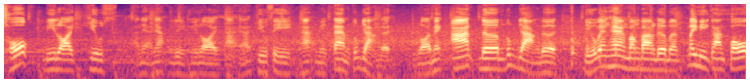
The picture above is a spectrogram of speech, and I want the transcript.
โชคมีรอยคิวอันนี้อันเนี้ยดูดิมีรอยอะนะ QC นะมีแต้มทุกอย่างเลย รอยแม็กอาร์ตเดิมทุกอย่างเลยผิวแห้งๆบางๆ เดิมเลยไม่มีการโป๊ะ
